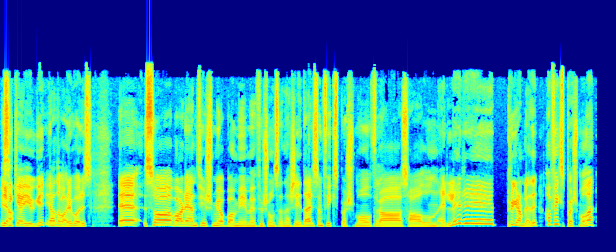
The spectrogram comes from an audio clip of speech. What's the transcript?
Hvis Ja. ikke jeg ljuger. Ja, det var i våres. Eh, så var det en fyr som jobba mye med fusjonsenergi der, som fikk spørsmål fra salen eller eh, programleder. Han fikk spørsmålet,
